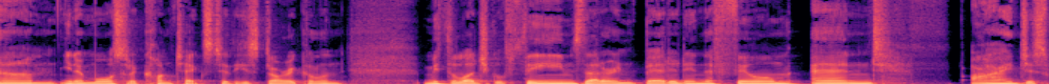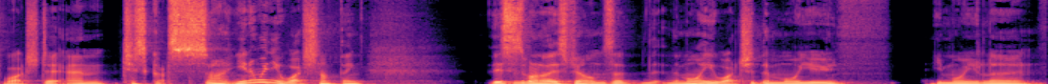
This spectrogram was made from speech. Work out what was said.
um, you know, more sort of context to the historical and mythological themes that are embedded in the film. And I just watched it and just got so you know when you watch something. This is one of those films that the more you watch it, the more you, the more you learn,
